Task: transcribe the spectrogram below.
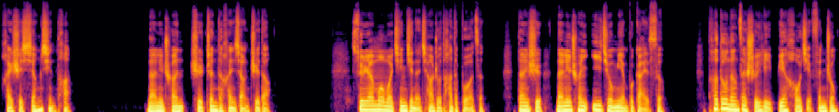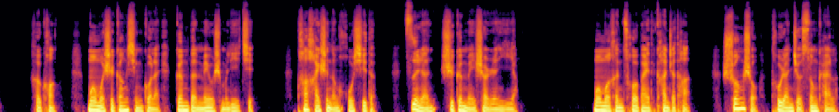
还是相信他？南离川是真的很想知道。虽然默默紧紧的掐住他的脖子，但是南离川依旧面不改色。他都能在水里憋好几分钟，何况……默默是刚醒过来，根本没有什么力气，他还是能呼吸的，自然是跟没事人一样。默默很挫败的看着他，双手突然就松开了。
